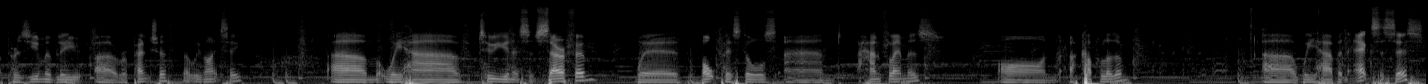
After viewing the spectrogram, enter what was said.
a presumably, uh, Repentia that we might see. Um, we have two units of Seraphim with bolt pistols and hand flamers on a couple of them. Uh, we have an Exorcist,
